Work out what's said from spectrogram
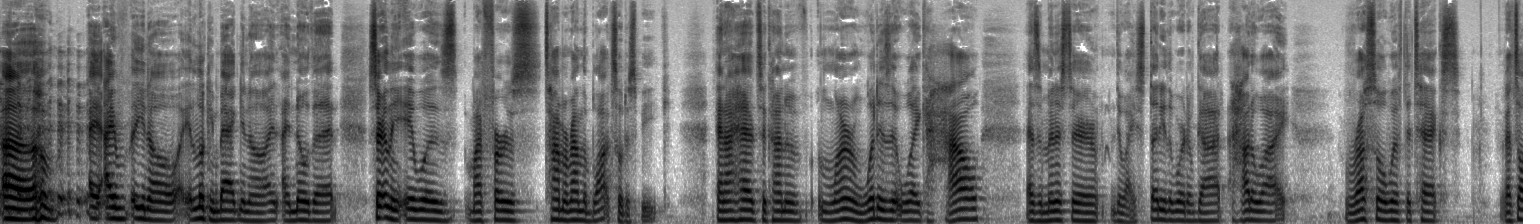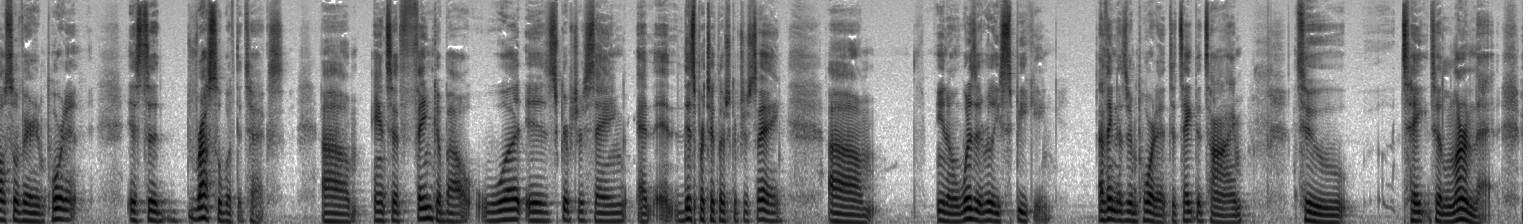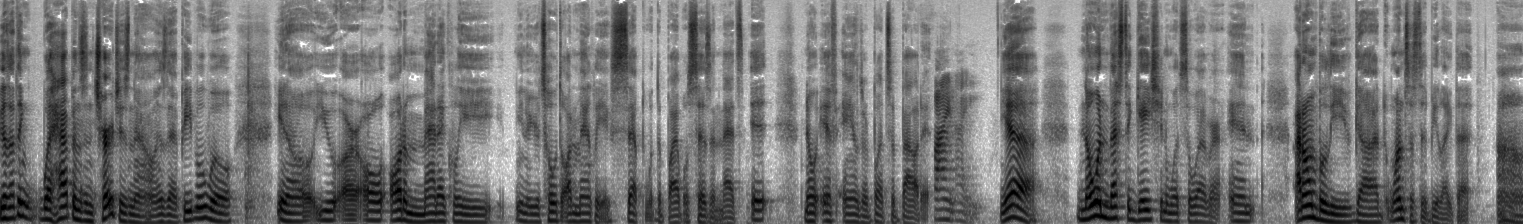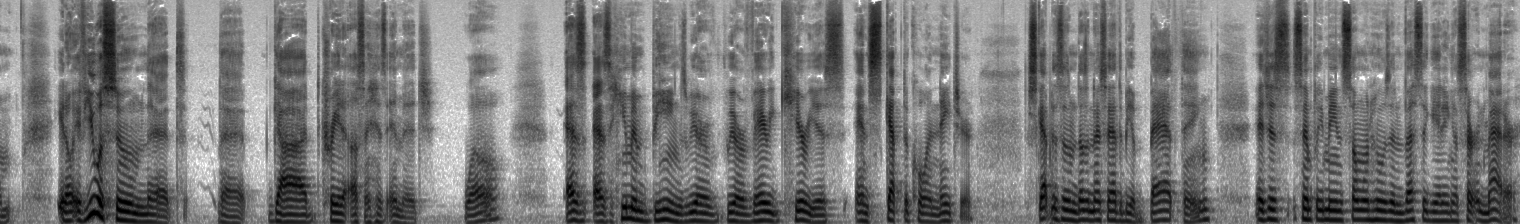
Um I, I you know looking back you know I, I know that certainly it was my first time around the block so to speak. And I had to kind of learn what is it like how as a minister do I study the word of God? How do I wrestle with the text? That's also very important is to wrestle with the text um, and to think about what is scripture saying and, and this particular scripture saying um, you know what is it really speaking I think that's important to take the time to take to learn that because I think what happens in churches now is that people will, you know, you are all automatically, you know, you're told to automatically accept what the Bible says and that's it. No ifs, ands, or buts about it. Finite. Yeah, no investigation whatsoever, and I don't believe God wants us to be like that. Um, you know, if you assume that that God created us in His image, well, as as human beings, we are we are very curious and skeptical in nature. Skepticism doesn't necessarily have to be a bad thing. It just simply means someone who's investigating a certain matter,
